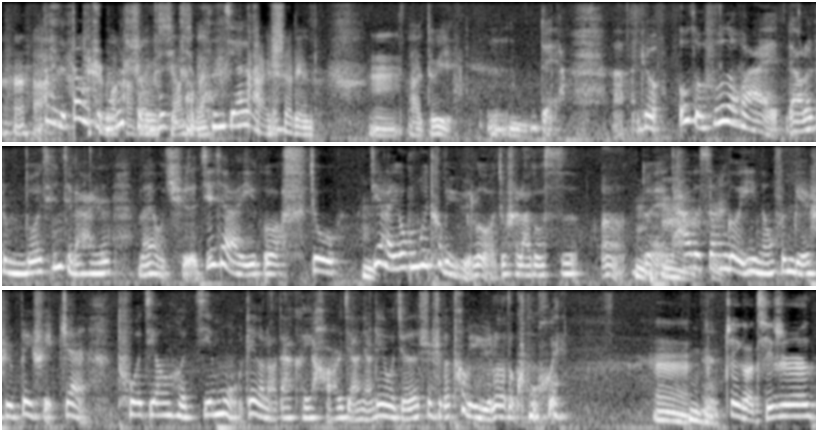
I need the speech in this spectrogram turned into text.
啊。倒是倒是能省出不少想起来空间来看设定嗯，啊，对，嗯，对呀、啊，这欧佐夫的话聊了这么多，听起来还是蛮有趣的。接下来一个就接下来一个工会特别娱乐，就是拉多斯。嗯，对，嗯他的三个异能分别是背水战、脱缰和揭幕。这个老大可以好好讲讲，这个我觉得这是个特别娱乐的工会。嗯，这个其实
